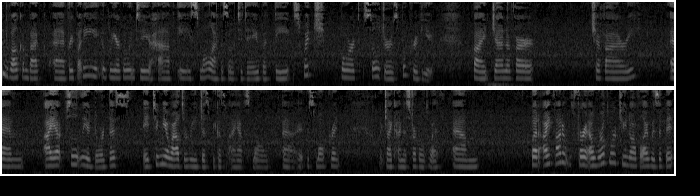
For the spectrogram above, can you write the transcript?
And welcome back, everybody. We are going to have a small episode today with the Switchboard Soldiers book review by Jennifer Chiaverini. Um, I absolutely adored this. It took me a while to read just because I have small, uh, a small print, which I kind of struggled with. Um, but I thought it, for a World War II novel, I was a bit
